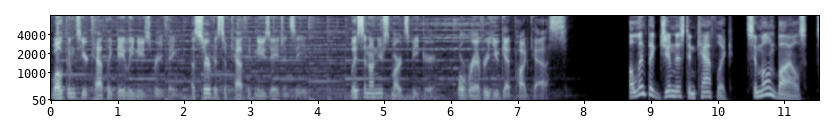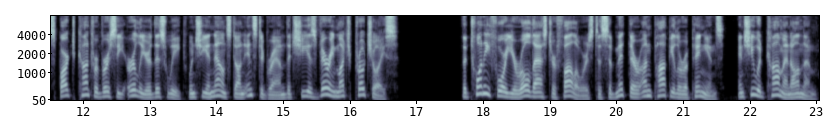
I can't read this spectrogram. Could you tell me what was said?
Welcome to your Catholic Daily News Briefing, a service of Catholic News Agency. Listen on your smart speaker or wherever you get podcasts. Olympic gymnast and Catholic, Simone Biles, sparked controversy earlier this week when she announced on Instagram that she is very much pro choice. The 24 year old asked her followers to submit their unpopular opinions, and she would comment on them.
